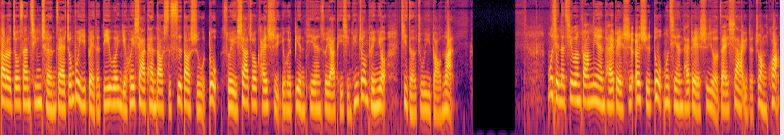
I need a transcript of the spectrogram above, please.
到了周三清晨，在中部以北的低温也会下探到十四到十五度，所以下周开始又会变天，所以要提醒听众朋友记得注意保暖。目前的气温方面，台北是二十度，目前台北是有在下雨的状况。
